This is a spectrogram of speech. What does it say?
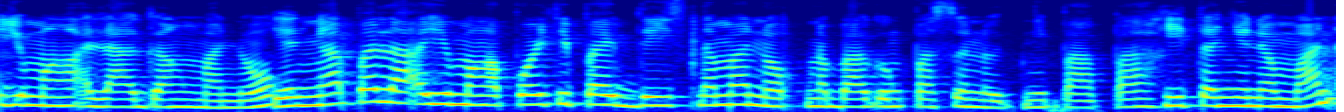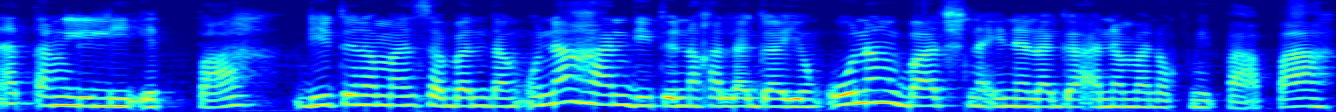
ay yung mga alagang manok. Yan nga pala ay yung mga 45 days na manok na bagong pasunod ni Papa. Kita nyo naman at ang liliit pa. Dito naman sa bandang unahan, dito nakalagay yung unang batch na inalagaan na manok ni Papa.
